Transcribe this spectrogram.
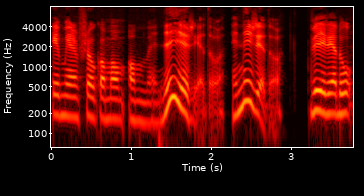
är mer en fråga om, om, om ni är redo. Är ni redo? Vi är redo.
